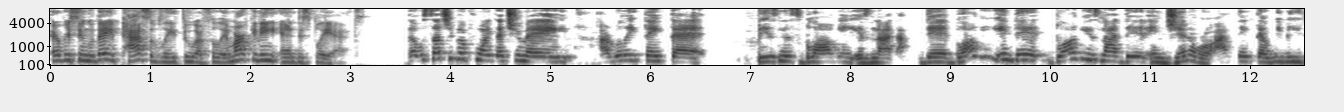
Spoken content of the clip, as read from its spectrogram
every single day passively through affiliate marketing and display ads. That was such a good point that you made. I really think that business blogging is not dead. Blogging and dead blogging is not dead in general. I think that we need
